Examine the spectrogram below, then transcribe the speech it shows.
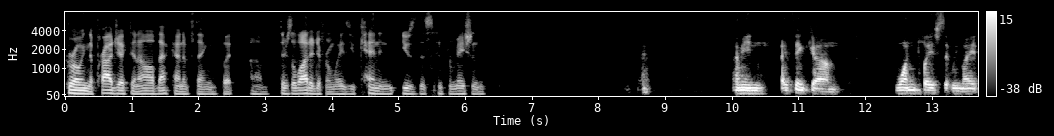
growing the project, and all that kind of thing. But um, there's a lot of different ways you can use this information. I mean, I think um, one place that we might,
